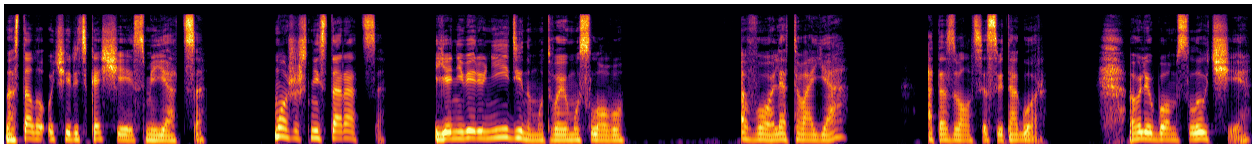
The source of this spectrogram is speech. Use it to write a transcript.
Настала очередь Кощея смеяться. Можешь не стараться. Я не верю ни единому твоему слову. «Воля твоя?» — отозвался Святогор. «В любом случае,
